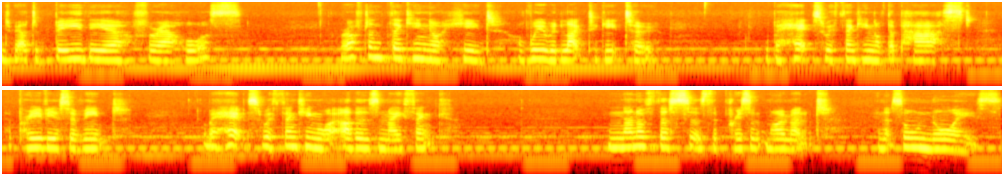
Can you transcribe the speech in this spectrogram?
and to be able to be there for our horse, we're often thinking ahead of where we'd like to get to. Or perhaps we're thinking of the past, a previous event Or Perhaps we're thinking what others may think. None of this is the present moment, and it's all noise.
